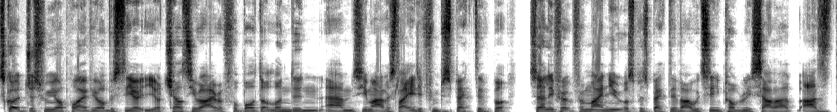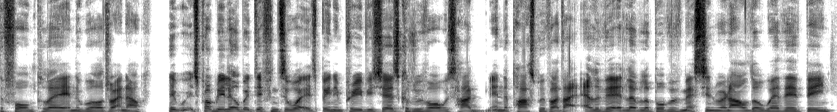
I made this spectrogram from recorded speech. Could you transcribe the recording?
Scott, just from your point of view, obviously, you're, you're Chelsea writer of football.london, um, so you might have a slightly different perspective. But certainly from, from my neutral's perspective, I would see probably Salah as the form player in the world right now. It, it's probably a little bit different to what it's been in previous years because we've always had, in the past, we've had that elevated level above of Messi and Ronaldo where they've been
